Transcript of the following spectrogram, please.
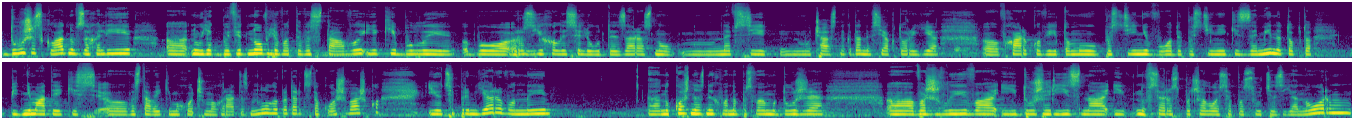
дуже складно взагалі ну якби відновлювати вистави, які були, бо роз'їхалися люди. Зараз ну не всі учасники, да, не всі актори є в Харкові, тому постійні вводи, постійні якісь заміни. Тобто піднімати якісь е, вистави, які ми хочемо грати з минулого репертуару, це також важко. І оці прем'єри, вони е, ну кожна з них вона по-своєму дуже е, важлива і дуже різна. І ну, все розпочалося по суті з Янорм,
